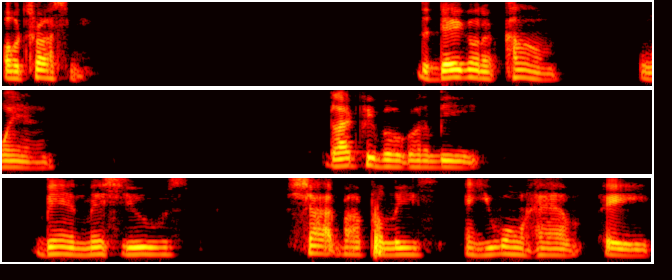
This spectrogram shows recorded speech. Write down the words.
Oh, trust me. The day to come when black people are to be being misused, shot by police, and you won't have a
